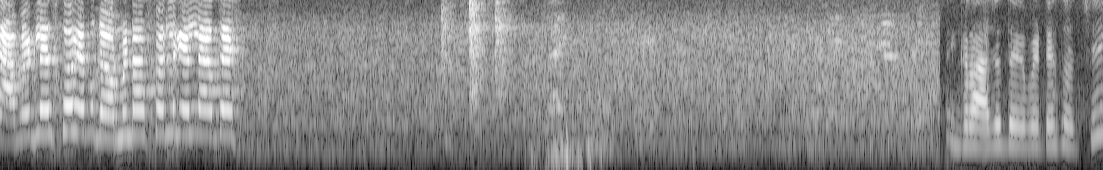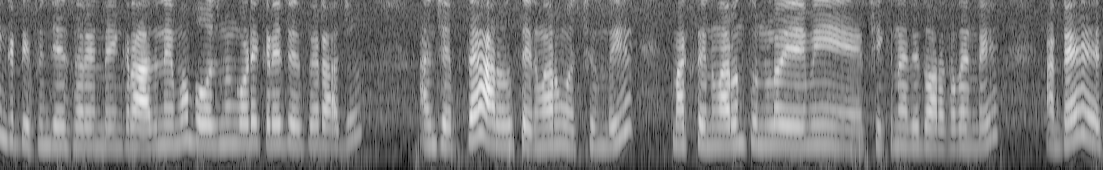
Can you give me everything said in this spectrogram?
టాబ్లెట్లు వేసుకో రేపు గవర్నమెంట్ హాస్పిటల్కి వెళ్ళి లేకపోతే. ఇంక రాజు దిగబెట్టేసి వచ్చి ఇంక టిఫిన్ చేశారండి. ఇంక రాజునేమో భోజనం కూడా ఇక్కడే చేసే రాజు అని చెప్తే ఆ రోజు శనివారం వచ్చింది. మాకు శనివారం తునిలో ఏమీ చికెన్ అది దొరకదండి. అంటే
